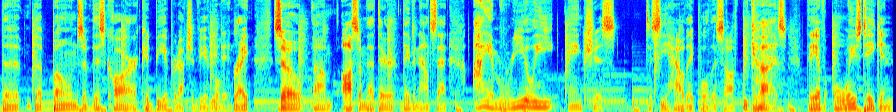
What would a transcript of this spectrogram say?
the the bones of this car could be a production vehicle, right? So um, awesome that they're they've announced that. I am really anxious to see how they pull this off because they have always taken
